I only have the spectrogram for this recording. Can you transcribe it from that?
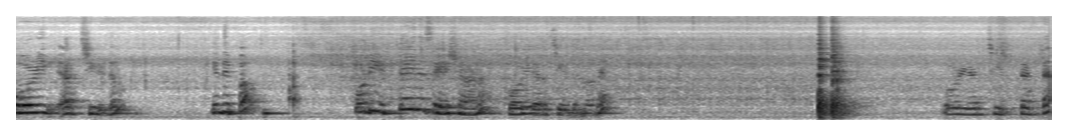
കോഴി ഇറച്ചി ഇടും. ഇതിപ്പം പൊടി ഇട്ടതിന് ശേഷമാണ് കോഴി ഇറച്ചി ഇടുന്നത്. കോഴി ഇറച്ചി ഇട്ടിട്ട്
